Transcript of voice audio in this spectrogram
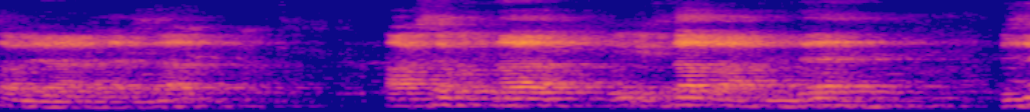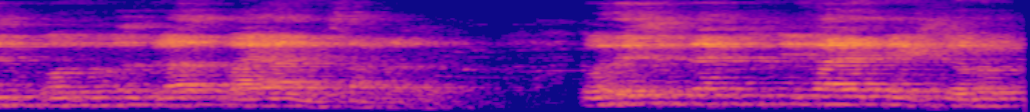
Tabii arkadaşlar. Akşamında bu iftar vaktinde bizim konumuz biraz bayan insanları. Onun için ben şunu ifade etmek istiyorum.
